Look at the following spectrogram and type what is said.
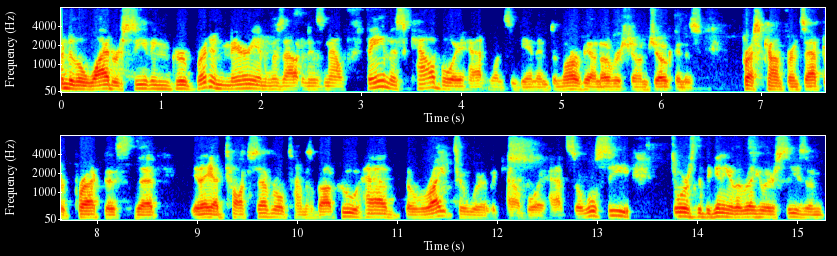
into the wide receiving group, Brennan Marion was out in his now famous cowboy hat once again, and DeMarvion Overshown joked in his press conference after practice that they had talked several times about who had the right to wear the cowboy hat. So we'll see towards the beginning of the regular season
